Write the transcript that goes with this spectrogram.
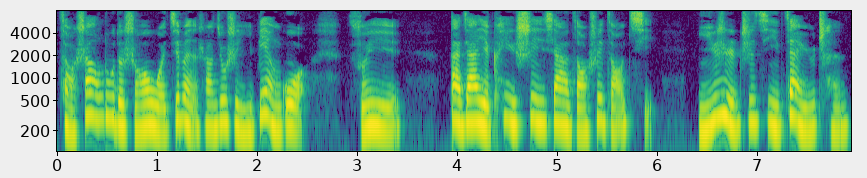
早上录的时候我基本上就是一遍过，所以大家也可以试一下早睡早起。一日之计在于晨，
